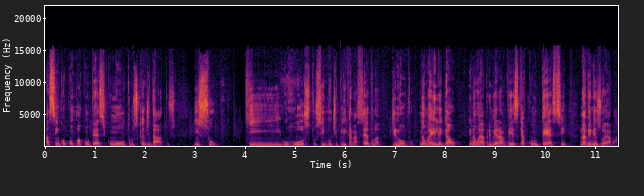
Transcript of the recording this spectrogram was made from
assim como acontece com outros candidatos. Isso que o rosto se multiplica na cédula, de novo, não é ilegal e não é a primeira vez que acontece na Venezuela.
